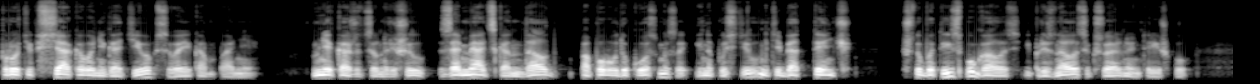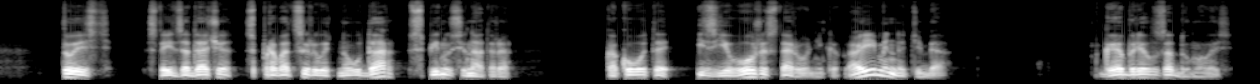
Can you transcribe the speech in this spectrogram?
против всякого негатива в своей кампании. Мне кажется, он решил замять скандал по поводу космоса и напустил на тебя тенч, чтобы ты испугалась и признала сексуальную интрижку. То есть стоит задача спровоцировать на удар в спину сенатора – какого-то из его же сторонников, а именно тебя. Гэбриэл задумалась.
